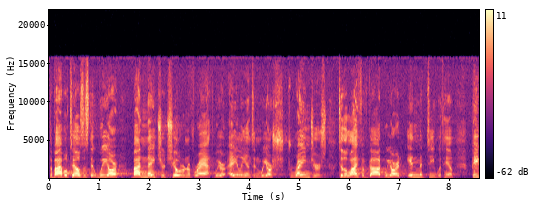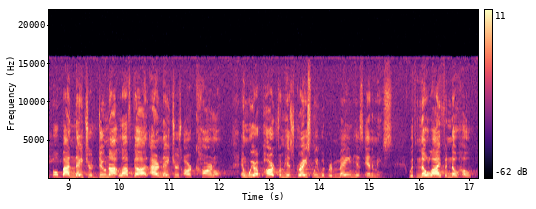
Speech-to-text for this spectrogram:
The Bible tells us that we are by nature children of wrath. We are aliens and we are strangers to the life of God. We are at enmity with Him. People by nature do not love God. Our natures are carnal. and we are apart from His grace, we would remain His enemies with no life and no hope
